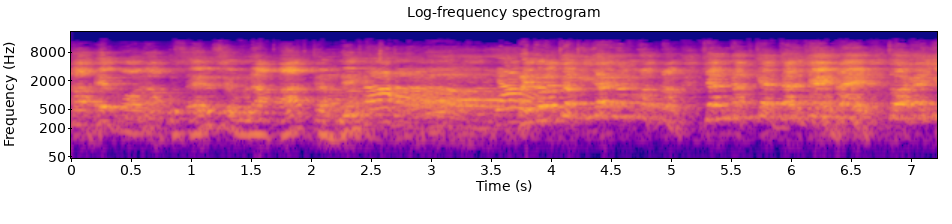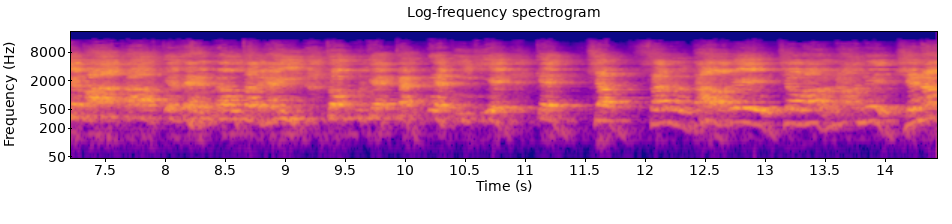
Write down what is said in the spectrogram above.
जाता है मौला हुसैन से मुलाकात करने भाई तवज्जो कीजिएगा मोहतरम जन्नत के दर्जे हैं तो अगर ये बात आपके जहन में उतर गई तो मुझे कहते दीजिए कि जब सरदारे जवानाने जिना।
